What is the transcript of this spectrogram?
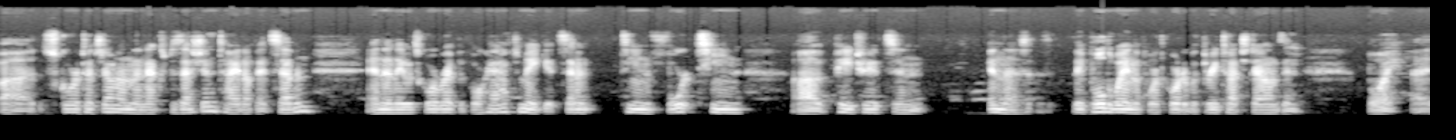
uh, score a touchdown on the next possession, tie it up at seven, and then they would score right before half to make it. 17-14 uh, Patriots, and in the they pulled away in the fourth quarter with three touchdowns, and boy, uh,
